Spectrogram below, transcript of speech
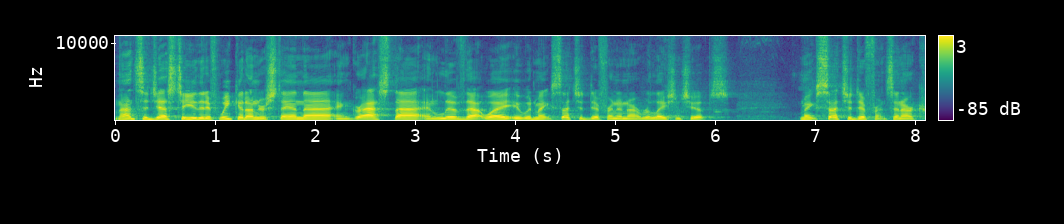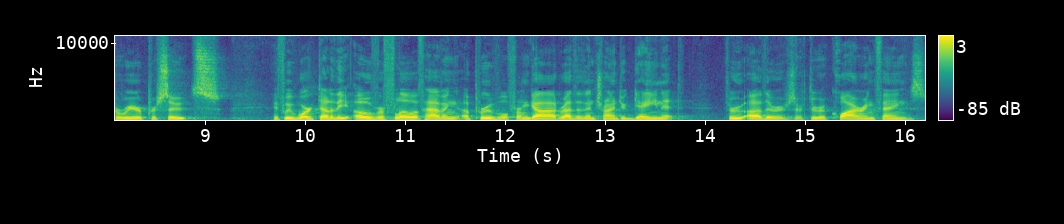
And I'd suggest to you that if we could understand that and grasp that and live that way, it would make such a difference in our relationships, make such a difference in our career pursuits. If we worked out of the overflow of having approval from God rather than trying to gain it through others or through acquiring things.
